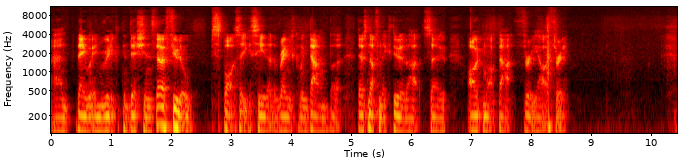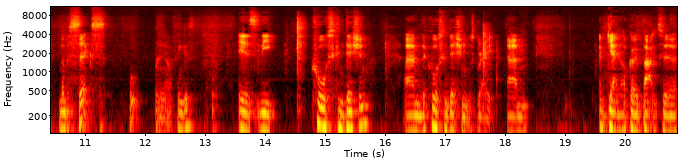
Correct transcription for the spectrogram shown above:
and they were in really good conditions. There were a few little spots that you can see that the rain was coming down, but there's nothing they could do with that. So I would mark that three out of three. Number six, oh, running out of fingers, is the course condition. Um, the course condition was great. Um, again, I'll go back to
